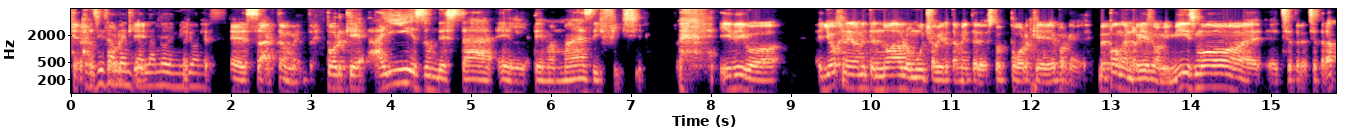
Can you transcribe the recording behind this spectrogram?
quieras. Precisamente hablando de millones. Exactamente. Porque ahí es donde está el tema más difícil. Y digo, yo generalmente no hablo mucho abiertamente de esto porque, porque me pongo en riesgo a mí mismo, eh, etcétera, etcétera,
